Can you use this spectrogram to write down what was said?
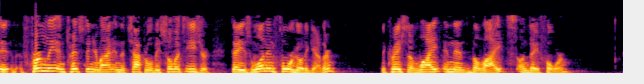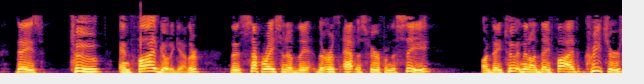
eh, firmly entrenched in your mind and the chapter will be so much easier. Days one and four go together. The creation of light and then the lights on day four. Days two and five go together the separation of the, the earth's atmosphere from the sea on day two, and then on day five, creatures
